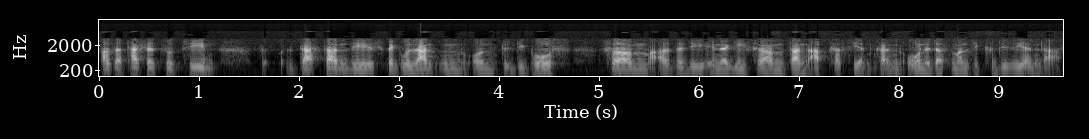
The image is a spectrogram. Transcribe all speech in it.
aus der Tasche zu ziehen, das dann die Spekulanten und die Groß Firmen, also die Energiefirmen, dann abkassieren können, ohne dass man sie kritisieren darf.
